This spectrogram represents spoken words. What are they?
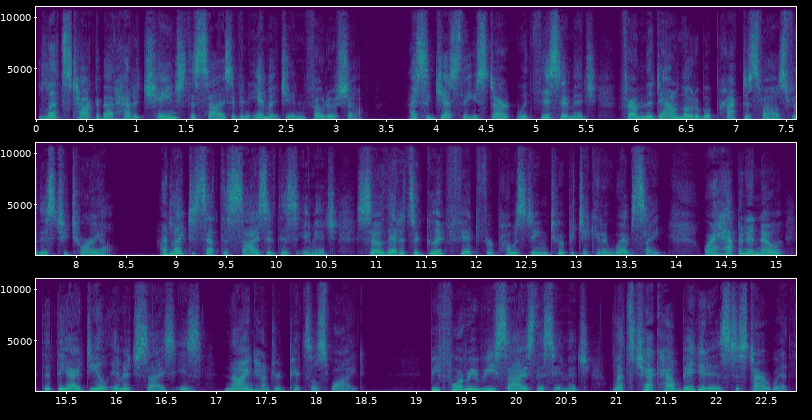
Let's talk about how to change the size of an image in Photoshop. I suggest that you start with this image from the downloadable practice files for this tutorial. I'd like to set the size of this image so that it's a good fit for posting to a particular website, where I happen to know that the ideal image size is 900 pixels wide. Before we resize this image, let's check how big it is to start with.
